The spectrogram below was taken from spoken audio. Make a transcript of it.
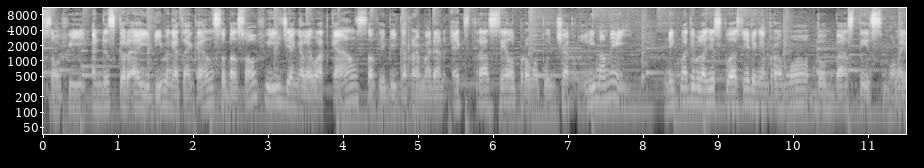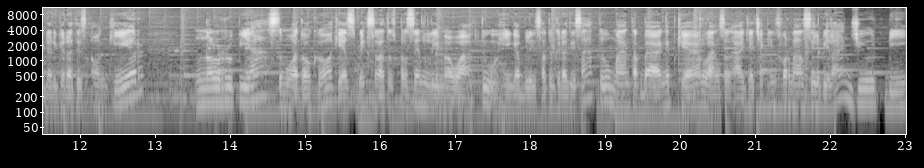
Sofi underscore ID mengatakan, Sobat Sofi jangan lewatkan Sofi Big Ramadan Extra Sale promo puncak 5 Mei. Nikmati belanja sepuasnya dengan promo bombastis, mulai dari gratis ongkir, 0 rupiah semua toko cashback 100% 5 waktu. Hingga beli satu gratis satu mantap banget kan langsung aja cek informasi lebih lanjut di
